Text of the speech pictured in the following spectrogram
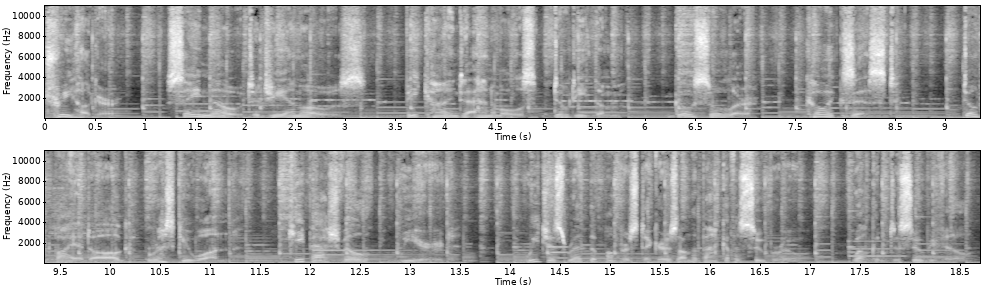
Tree hugger. Say no to GMOs. Be kind to animals, don't eat them. Go solar. Coexist. Don't buy a dog, rescue one. Keep Asheville weird. We just read the bumper stickers on the back of a Subaru. Welcome to Subieville.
